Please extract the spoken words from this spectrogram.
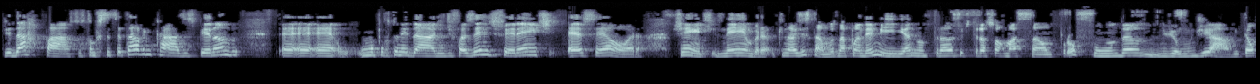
de dar passos. Então, se você estava em casa esperando é, é, é, uma oportunidade de fazer diferente, essa é a hora. Gente, lembra que nós estamos na pandemia, no trânsito de transformação profunda no nível mundial. Então,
